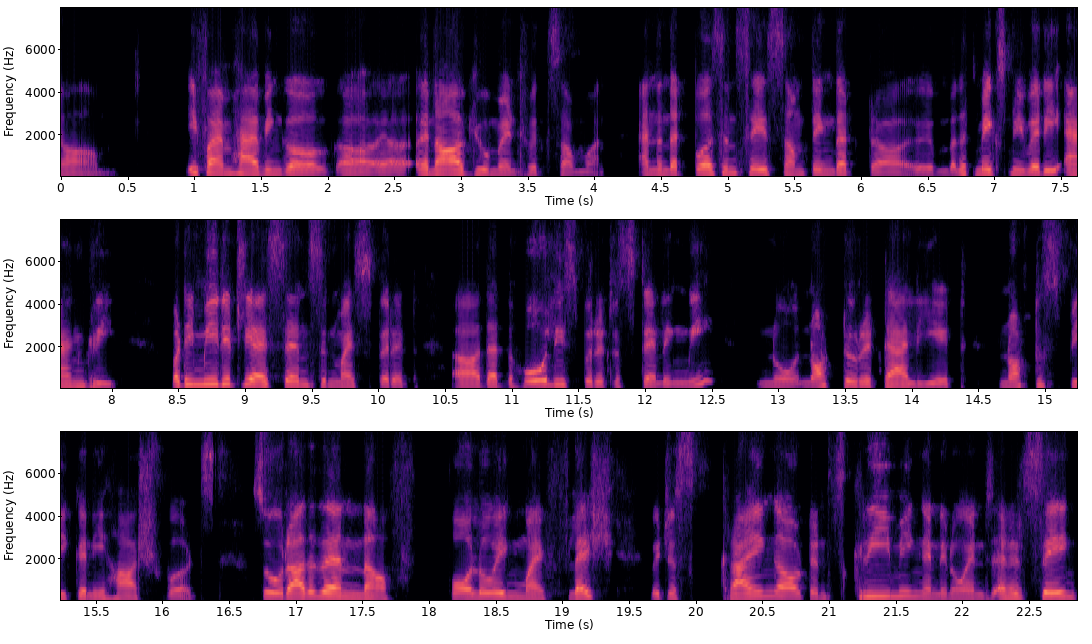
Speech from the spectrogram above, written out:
um, if i'm having a uh, an argument with someone and then that person says something that uh, that makes me very angry but immediately i sense in my spirit uh, that the holy spirit is telling me no not to retaliate not to speak any harsh words. So rather than uh, following my flesh which is crying out and screaming and you know and, and it's saying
